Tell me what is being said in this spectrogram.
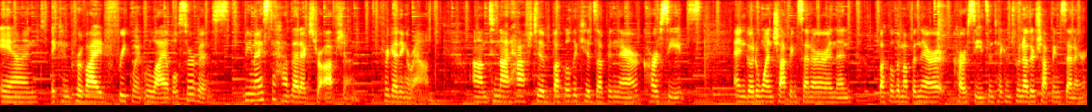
and it can provide frequent, reliable service. It'd be nice to have that extra option for getting around, um, to not have to buckle the kids up in their car seats and go to one shopping center and then buckle them up in their car seats and take them to another shopping center.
